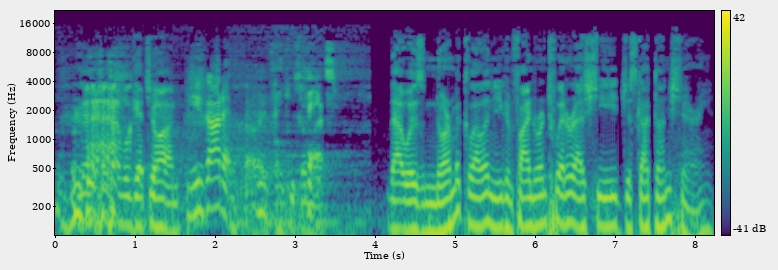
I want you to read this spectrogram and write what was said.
we'll get you on. You got it. All right. Thank you so Thanks. much. That was Nora McLellan. You can find her on Twitter as she just got done sharing.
